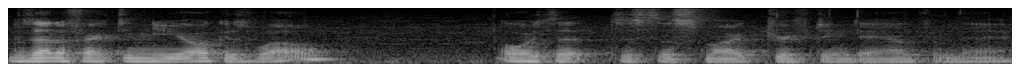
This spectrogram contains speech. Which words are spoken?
Was that affecting New York as well? Or is it just the smoke drifting down from there?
